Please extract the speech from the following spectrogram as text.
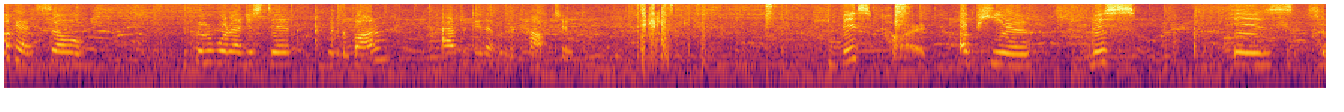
Okay, so remember what I just did with the bottom? I have to do that with the top too. This part up here, this is the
